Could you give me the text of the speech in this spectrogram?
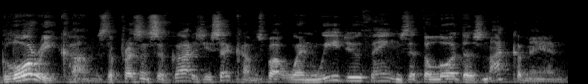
glory comes, the presence of God, as you said, comes. But when we do things that the Lord does not command,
